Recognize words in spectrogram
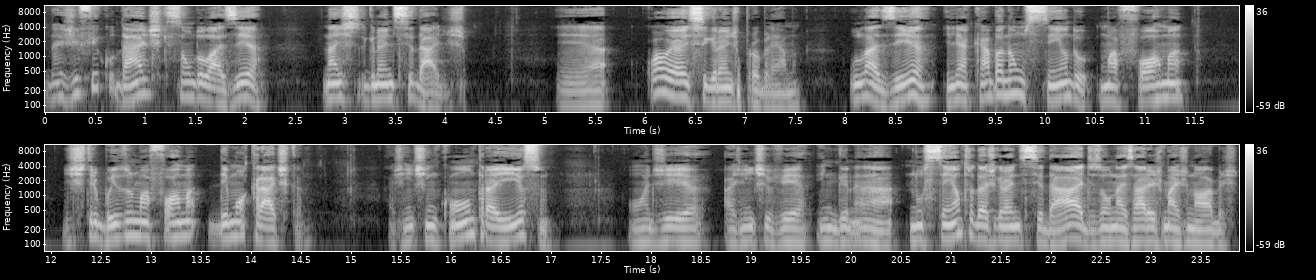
das dificuldades que são do lazer nas grandes cidades. É, qual é esse grande problema? O lazer ele acaba não sendo uma forma distribuído de uma forma democrática. A gente encontra isso onde a gente vê em, no centro das grandes cidades ou nas áreas mais nobres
